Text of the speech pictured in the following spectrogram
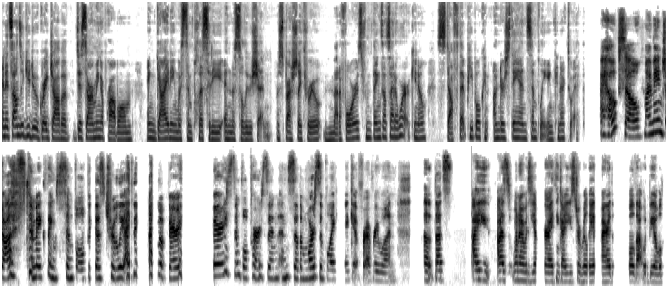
And it sounds like you do a great job of disarming a problem and guiding with simplicity in the solution, especially through metaphors from things outside of work, you know, stuff that people can understand simply and connect with. I hope so. My main job is to make things simple because truly I think I'm a very, very simple person. And so the more simple I can make it for everyone, uh, that's, I, as when I was younger, I think I used to really admire the people that would be able to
